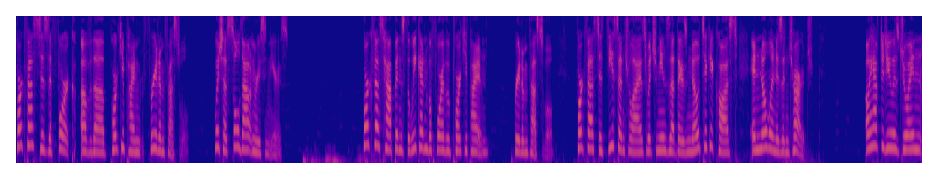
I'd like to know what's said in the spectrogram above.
Forkfest is the fork of the Porcupine Freedom Festival, which has sold out in recent years. Forkfest happens the weekend before the Porcupine Freedom Festival. Forkfest is decentralized, which means that there's no ticket cost and no one is in charge. All you have to do is join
